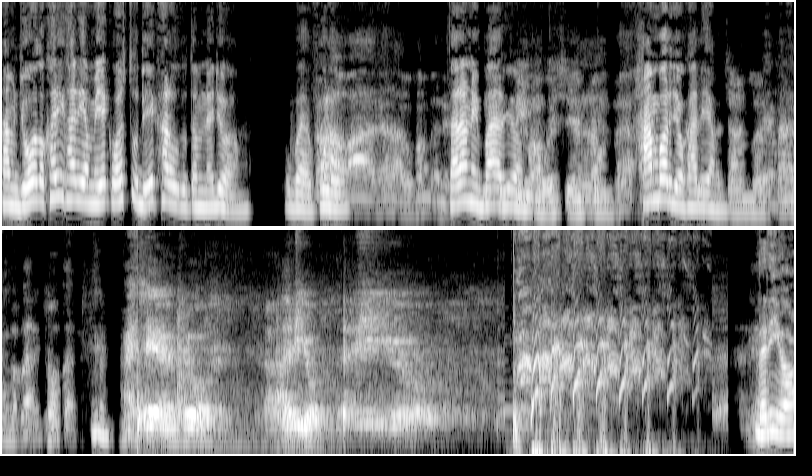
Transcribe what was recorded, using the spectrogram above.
આમ જોવો તો ખરી ખાલી આમ એક વસ્તુ દેખાડું તું તમને જો આમ. ઊભા ફૂલો તારા ની બહાર જો સાંભળજો ખાલી આમ. જો દરિયો. દરિયો.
